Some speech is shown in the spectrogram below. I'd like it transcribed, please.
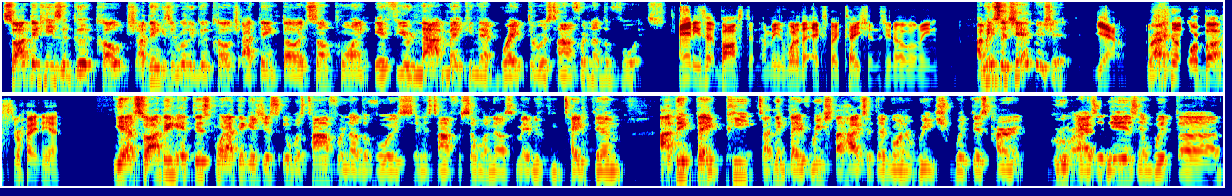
So I think he's a good coach. I think he's a really good coach. I think though at some point, if you're not making that breakthrough, it's time for another voice. And he's at Boston. I mean, what are the expectations? You know, I mean, I mean, it's a championship. Yeah. Right. or bust. Right. Yeah. Yeah. So I think at this point, I think it's just it was time for another voice, and it's time for someone else. Maybe we can take them. I think they peaked. I think they've reached the heights that they're going to reach with this current group right. as it is, and with uh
